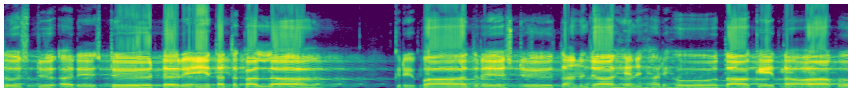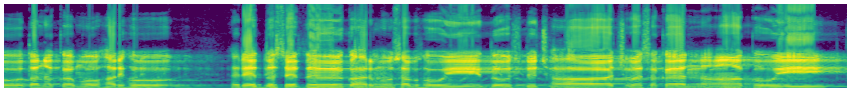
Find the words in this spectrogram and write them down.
ਦੁਸ਼ਟ ਅਰਿਸ਼ਟ ਟਰੇ ਤਤਕਾਲਾ ਕਿਰਪਾ ਦ੍ਰਿਸ਼ਟ ਤਨ ਜਾਹਿਨ ਹਰਿਓ ਤਾਕੇ ਤਾਪ ਤਨਕ ਮੋ ਹਰਿਓ ਰਿੱਧ ਸਿੱਧ ਕਰਮੋ ਸਭ ਹੋਈ, ਦੁਸ਼ਟ ਛਾਛ ਵ ਨਾ ਕੋਈ।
